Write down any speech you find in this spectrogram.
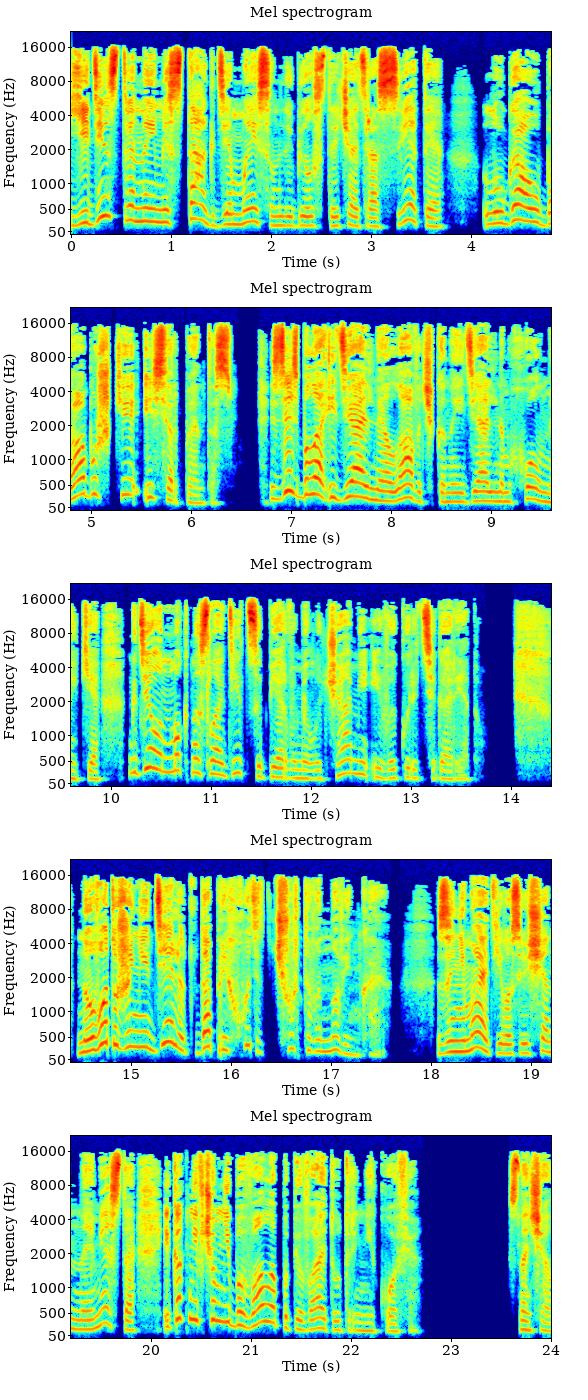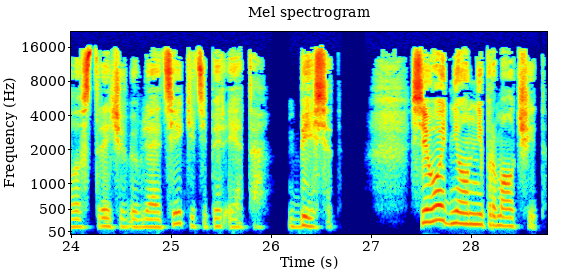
Единственные места, где Мейсон любил встречать рассветы — луга у бабушки и Серпентас. Здесь была идеальная лавочка на идеальном холмике, где он мог насладиться первыми лучами и выкурить сигарету. Но вот уже неделю туда приходит чертова новенькая. занимает его священное место и, как ни в чем не бывало, попивает утренний кофе. Сначала встреча в библиотеке, теперь это. Бесит. Сегодня он не промолчит,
